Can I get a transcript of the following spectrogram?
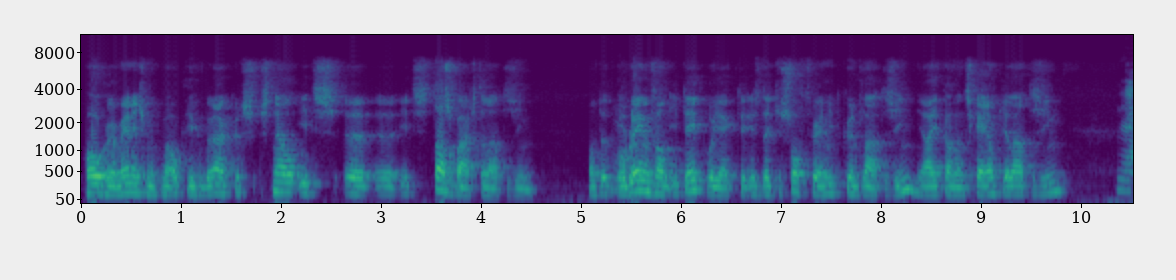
hogere management, maar ook je gebruikers, snel iets, iets tastbaars te laten zien. Want het probleem van IT-projecten is dat je software niet kunt laten zien. Ja, je kan een schermpje laten zien. Ja.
